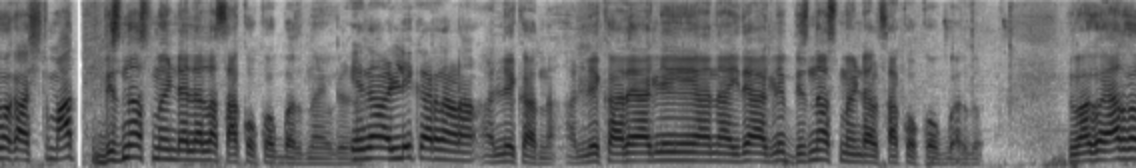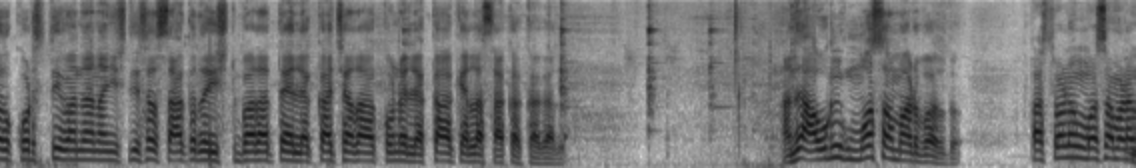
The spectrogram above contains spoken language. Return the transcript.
ಇವಾಗ ಅಷ್ಟು ಮಾತು ಬಿಸ್ನೆಸ್ ಮೈಂಡಲ್ಲೆಲ್ಲ ಸಾಕೋಕ್ ಹೋಗ್ಬಾರ್ದು ನಾವು ಇವಾಗ ಏನೋ ಹಳ್ಳಿ ಕಾರಣ ಹಳ್ಳಿ ಕಾರಣ. ಹಳ್ಳಿ ಅಲ್ಲಿ ಕಾರೇ ಆಗಲಿ ಇದೇ ಆಗಲಿ ಬಿಸ್ನೆಸ್ ಮೈಂಡಲ್ಲಿ ಸಾಕೋಕ್ ಹೋಗ್ಬಾರ್ದು. ಇವಾಗ ಯಾರಿಗಾದ್ರು ಕೊಡಿಸ್ತೀವಿ ಅಂದ್ರೆ ನಾನು ಇಷ್ಟು ದಿವಸ ಸಾಕಿದ್ರೆ ಇಷ್ಟು ಬರುತ್ತೆ ಲೆಕ್ಕಾಚಾರ ಹಾಕೊಂಡು ಲೆಕ್ಕ ಹಾಕೆಲ್ಲ ಸಾಕೋಕ್ಕಾಗಲ್ಲ. ಅಂದರೆ ಅವ್ರಿಗೆ ಮೋಸ ಮಾಡಬಾರ್ದು. ಫಸ್ಟ್ ಮೋಸ ಮಾಡೋ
